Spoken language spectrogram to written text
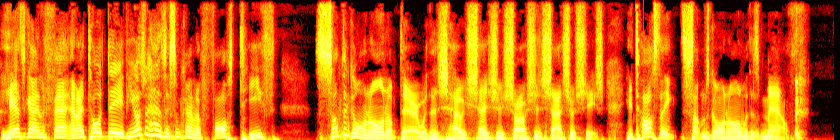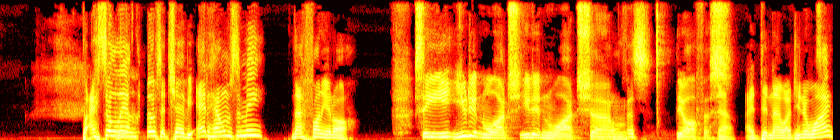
He has gotten fat, and I told Dave he also has like some kind of false teeth, something going on up there with his how he says his shosh and shashosh. He talks like something's going on with his mouth. but I still laugh the most at Chevy. Ed Helms to me, not funny at all. See, you didn't watch you didn't watch um, Office? The Office. No, I did not watch. Do you know why? I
